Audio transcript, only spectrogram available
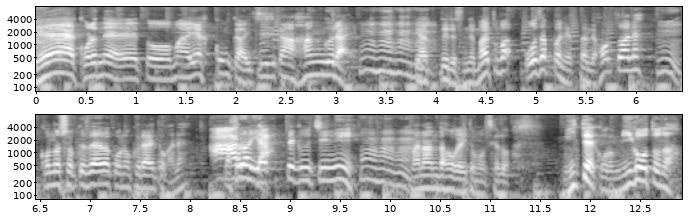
ねえこれねえっ、とまあ約今回1時間半ぐらいやってですね毎とば大雑把にやったんで本当はね、この食材はこのくらいとかねまあそれはやっていくうちに学んだ方がいいと思うんですけど見てこの見事な。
